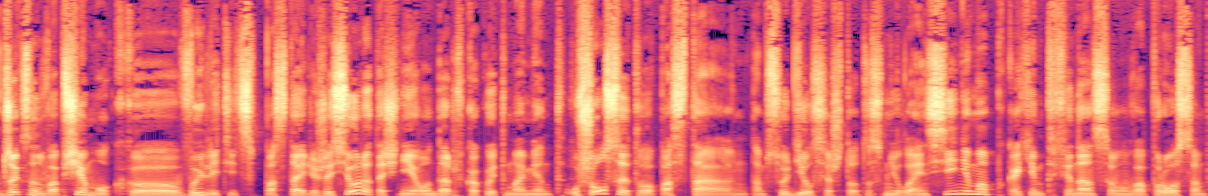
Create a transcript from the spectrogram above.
Джексон вообще мог э, вылететь с поста режиссера, точнее, он даже в какой-то момент ушел с этого поста, там судился что-то с New Line Cinema по каким-то финансовым вопросам,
